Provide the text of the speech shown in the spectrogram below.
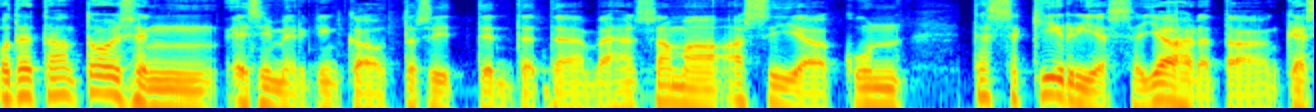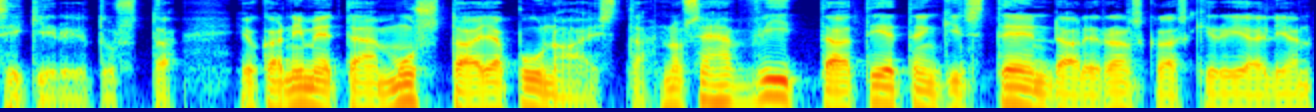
Otetaan toisen esimerkin kautta sitten tätä vähän samaa asiaa, kun tässä kirjassa jahdataan käsikirjoitusta, joka nimetään Mustaa ja punaista. No sehän viittaa tietenkin Stendalin ranskalaiskirjailijan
